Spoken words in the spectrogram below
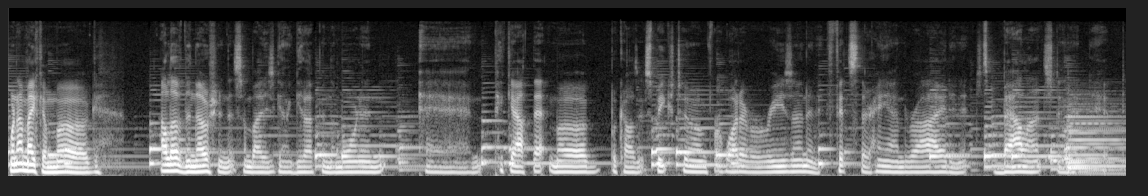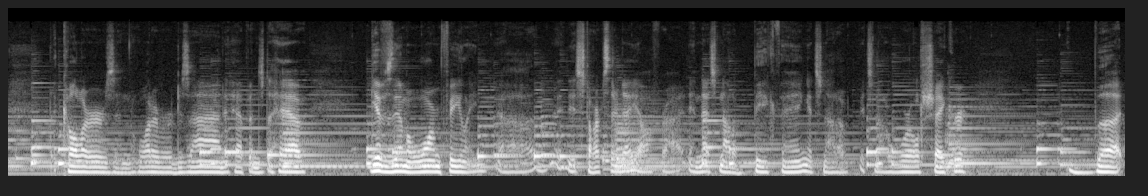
When I make a mug, I love the notion that somebody's going to get up in the morning and pick out that mug because it speaks to them for whatever reason and it fits their hand right and it's balanced and it, it, the colors and whatever design it happens to have gives them a warm feeling. Uh, it starts their day off right and that's not a big thing. It's not a, it's not a world shaker. But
